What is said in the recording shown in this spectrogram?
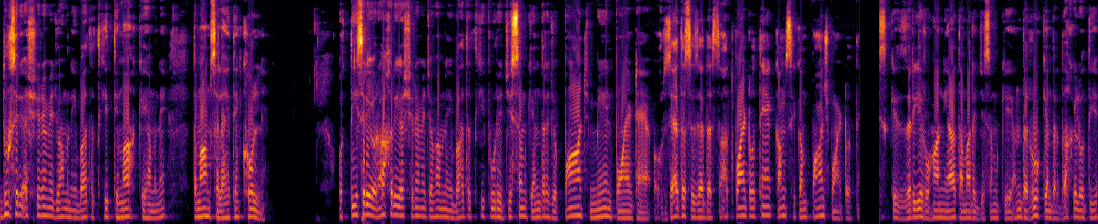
दूसरे अशरे में जो हमने इबादत की, दिमाग के हमने तमाम सलाहियतें खोल लें। और तीसरे और आखिरी अशरे में जब हमने इबादत की, पूरे जिस्म के अंदर जो पाँच मेन पॉइंट हैं, और ज़्यादा से ज़्यादा सात पॉइंट होते हैं, कम से कम पाँच पॉइंट होते हैं। इसके ज़रिए रूहानियात हमारे जिसम के अंदर, रूह के अंदर दाखिल होती है।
